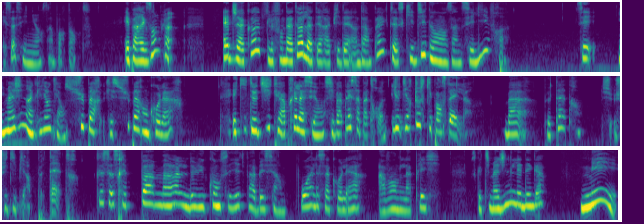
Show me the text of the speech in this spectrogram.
Et ça, c'est une nuance importante. Et par exemple, Ed Jacobs, le fondateur de la thérapie d'impact, ce qu'il dit dans un de ses livres, c'est imagine un client qui est, super, en colère et qui te dit qu'après la séance, il va appeler sa patronne et lui dire tout ce qu'il pense d'elle. Bah, peut-être, je, je dis bien peut-être, que ce serait pas mal de lui conseiller de faire baisser un poil sa colère avant de l'appeler. Parce que t'imagines les dégâts Mais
